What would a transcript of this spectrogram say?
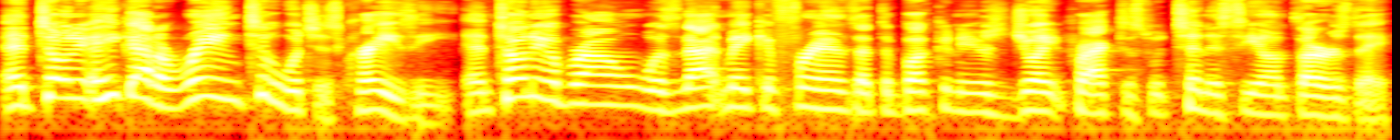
Antonio, he got a ring too, which is crazy. Antonio Brown was not making friends at the Buccaneers joint practice with Tennessee on Thursday.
